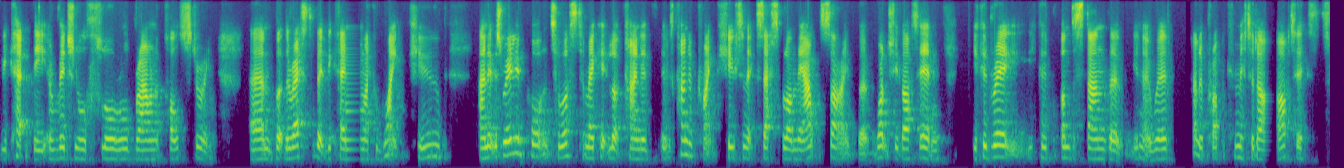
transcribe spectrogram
We kept the original floral brown upholstery um, but the rest of it became like a white cube. And it was really important to us to make it look kind of, it was kind of quite cute and accessible on the outside. But once you got in, you could really, you could understand that, you know, we're kind of proper committed artists.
